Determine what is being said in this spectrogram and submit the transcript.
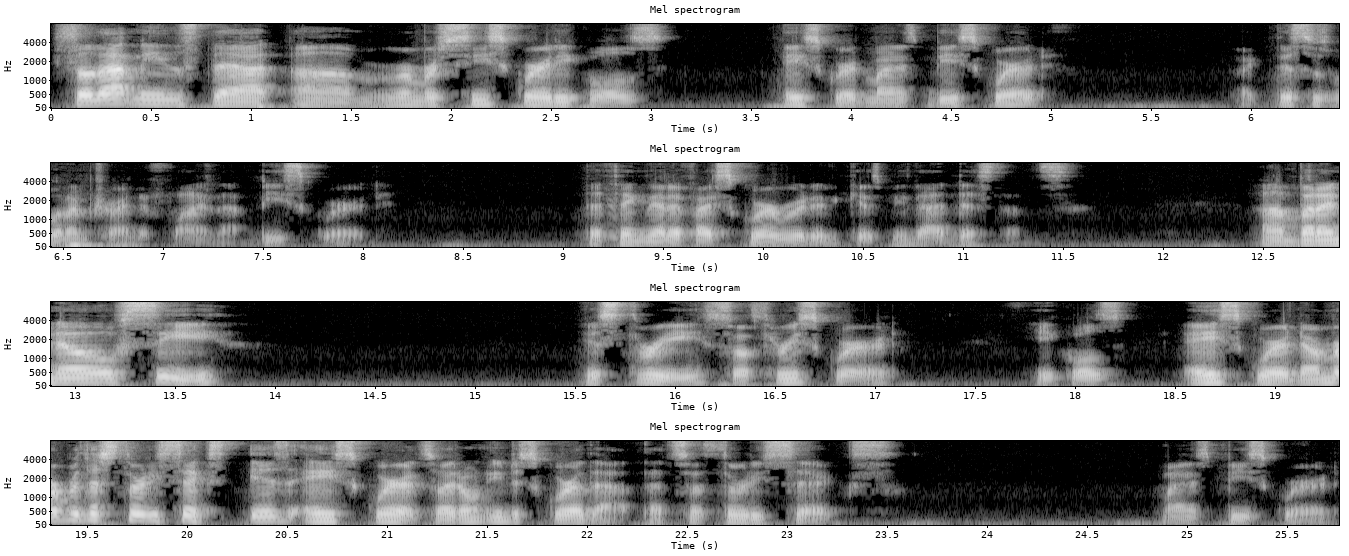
So that means that um, remember c squared equals a squared minus b squared. Like this is what I'm trying to find that b squared. The thing that if I square root it, it gives me that distance. Um, but I know c is 3, so 3 squared equals a squared. Now remember this 36 is a squared, so I don't need to square that. That's a 36 minus b squared.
